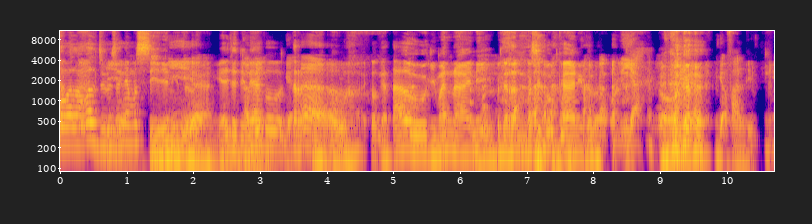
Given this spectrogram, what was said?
awal-awal jurusannya Iya. mesin gitu Iya. kan. Ya jadinya Tapi aku ter tahu. Ah, kok nggak tahu gimana ini beneran mesin bukan itu loh. Nggak kuliah. Oh. nggak valid nih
